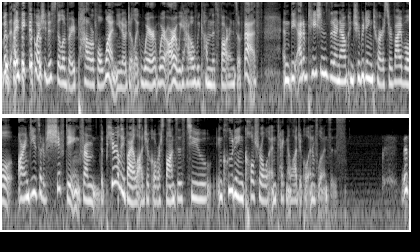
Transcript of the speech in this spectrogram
But I think the question is still a very powerful one. You know, to like where where are we? How have we come this far and so fast? And the adaptations that are now contributing to our survival are indeed sort of shifting from the purely biological responses to including cultural and technological influences. This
